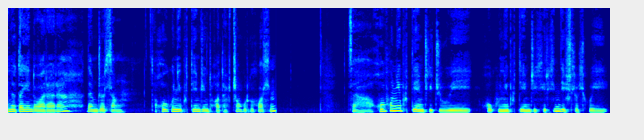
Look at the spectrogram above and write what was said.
Энэ удаагийн дугаараараа дамжуулан хувь хүний бүтээмжийн тухай товчхон хүргэх болно. За хувь хүний бүтээмж гэж юу вэ? Хувь хүний бүтээмжийг хэрхэн дэвшлүүлэх вэ?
